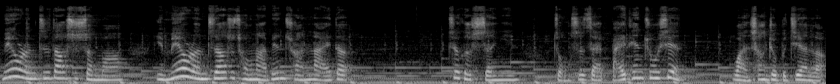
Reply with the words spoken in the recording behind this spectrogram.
没有人知道是什么，也没有人知道是从哪边传来的。这个声音总是在白天出现，晚上就不见了，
